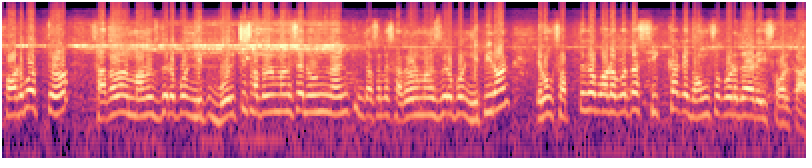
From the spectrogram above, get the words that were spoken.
সর্বত্র সাধারণ মানুষদের ওপর বলছে সাধারণ মানুষের উন্নয়ন, কিন্তু আসলে সাধারণ মানুষদের ওপর নিপীড়ন এবং সবথেকে বড় কথা শিক্ষাকে ধ্বংস করে দেওয়ার এই সরকার।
